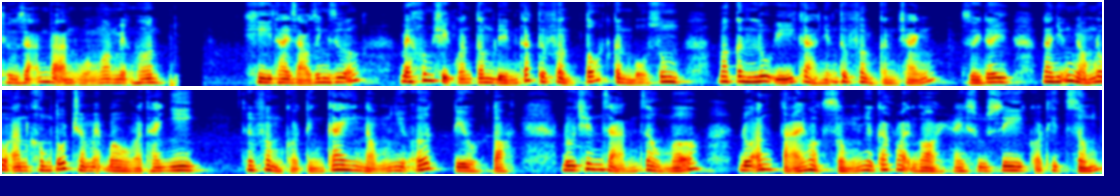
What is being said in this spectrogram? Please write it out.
thư giãn và ăn uống ngon miệng hơn. Khi thai giáo dinh dưỡng, mẹ không chỉ quan tâm đến các thực phẩm tốt cần bổ sung mà cần lưu ý cả những thực phẩm cần tránh. Dưới đây là những nhóm đồ ăn không tốt cho mẹ bầu và thai nhi. Thực phẩm có tính cay nóng như ớt, tiêu, tỏi, đồ chiên rán, dầu mỡ, đồ ăn tái hoặc sống như các loại gỏi hay sushi có thịt sống.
